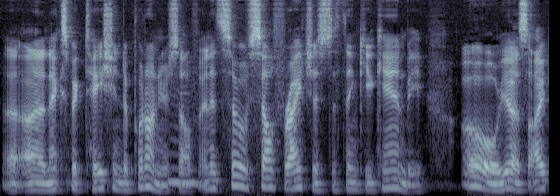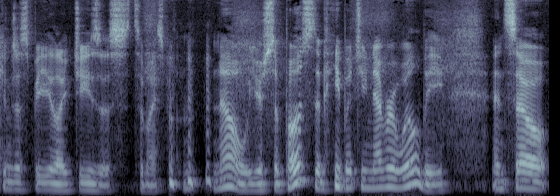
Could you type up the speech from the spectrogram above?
uh, an expectation to put on yourself, mm-hmm. and it's so self-righteous to think you can be oh yes i can just be like jesus to my spouse no you're supposed to be but you never will be. And so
